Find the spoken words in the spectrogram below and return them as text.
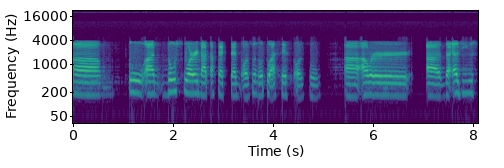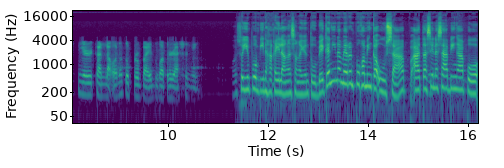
um, to uh, those who are not affected also no to assist also uh, our uh, the LGUs near Canlaon no, to provide water rationing. So yun po ang pinakakailangan sa ngayon tubig. Kanina meron po kaming kausap at ah, sinasabi nga po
